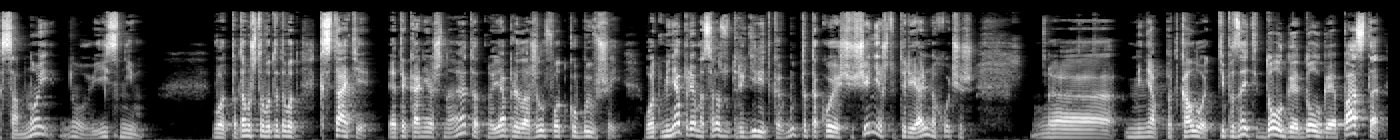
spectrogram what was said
со мной, ну и с ним. Вот, потому что вот это вот, кстати, это, конечно, этот, но я приложил фотку бывшей. Вот меня прямо сразу триггерит, как будто такое ощущение, что ты реально хочешь э, меня подколоть. Типа, знаете, долгая-долгая паста,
